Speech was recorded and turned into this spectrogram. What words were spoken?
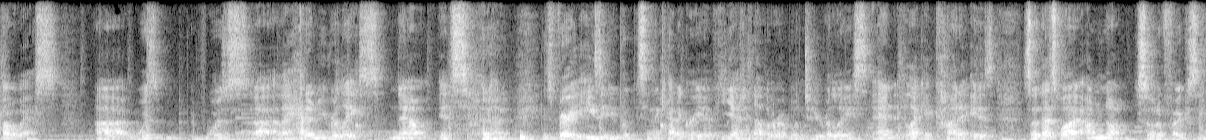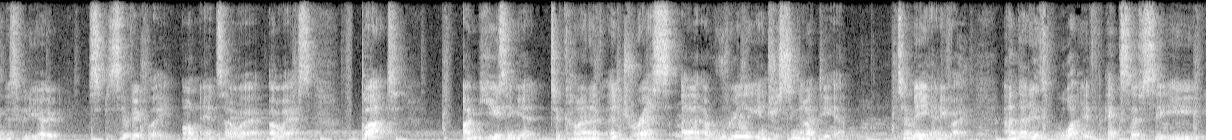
OS, uh, was was uh, they had a new release. Now it's it's very easy to put this in the category of yet another Ubuntu release, and like it kind of is. So that's why I'm not sort of focusing this video specifically on Enso OS, but I'm using it to kind of address a, a really interesting idea, to me anyway and that is what if XFCE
